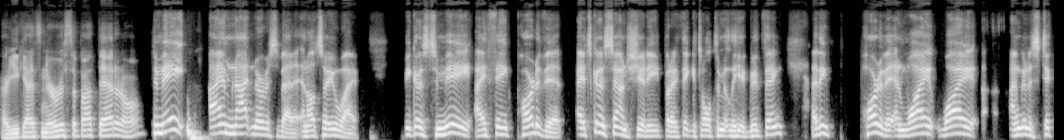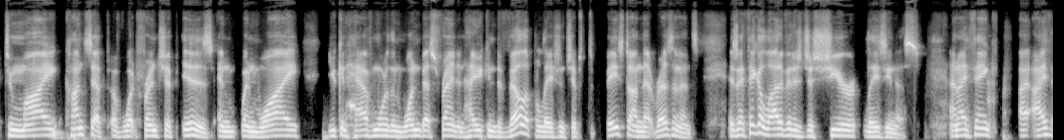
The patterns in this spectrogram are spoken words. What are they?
Are you guys nervous about that at all? To me, I am not nervous about it. And I'll tell you why. Because to me, I think part of it, it's going to sound shitty, but I think it's ultimately a good thing. I think part of it and why why I'm going to stick to my concept of what friendship is and when why you can have more than one best friend and how you can develop relationships based on that resonance is I think a lot of it is just sheer laziness. And I think I I,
